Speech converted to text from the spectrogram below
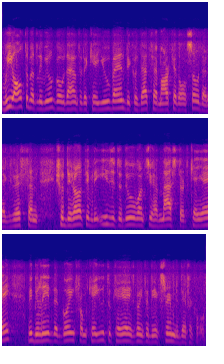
we ultimately will go down to the Ku band because that's a market also that exists and should be relatively easy to do once you have mastered Ka. We believe that going from Ku to Ka is going to be extremely difficult.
